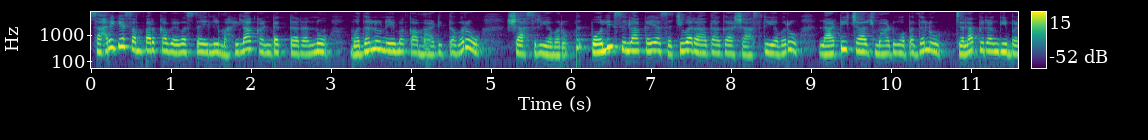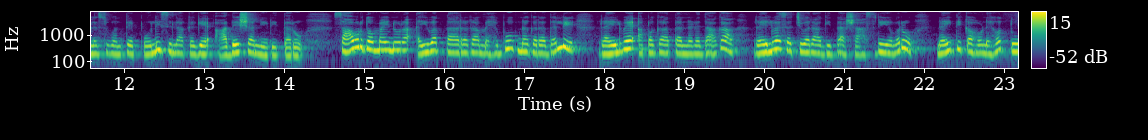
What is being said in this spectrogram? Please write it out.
ಸಾರಿಗೆ ಸಂಪರ್ಕ ವ್ಯವಸ್ಥೆಯಲ್ಲಿ ಮಹಿಳಾ ಕಂಡಕ್ಟರನ್ನು ಮೊದಲು ನೇಮಕ ಮಾಡಿದ್ದವರು ಶಾಸ್ತ್ರಿಯವರು. ಪೊಲೀಸ್ ಇಲಾಖೆಯ ಸಚಿವರಾದಾಗ ಶಾಸ್ತ್ರಿಯವರು ಲಾಠಿ ಚಾರ್ಜ್ ಮಾಡುವ ಬದಲು ಜಲಪಿರಂಗಿ ಬಳಸುವಂತೆ ಪೊಲೀಸ್ ಇಲಾಖೆಗೆ ಆದೇಶ ನೀಡಿದ್ದರು. ಸಾವಿರದ ಒಂಬೈನೂರ ಐವತ್ತಾರರ ಮೆಹಬೂಬ್ ನಗರದಲ್ಲಿ ರೈಲ್ವೆ ಅಪಘಾತ ನಡೆದಾಗ ರೈಲ್ವೆ ಸಚಿವರಾಗಿದ್ದ ಶಾಸ್ತ್ರಿಯವರು ನೈತಿಕ ಹೊಣೆ ಹೊತ್ತು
